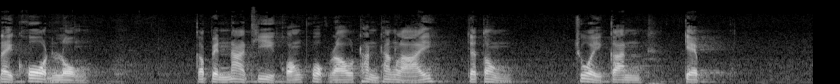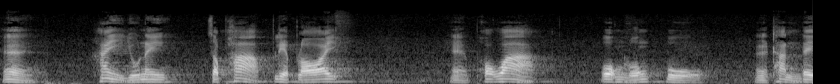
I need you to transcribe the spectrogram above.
ได้โค่นลง ก็เป็นหน้าที่ของพวกเราท่านทั้งหลายจะต้องช่วยกันเก็บให้อยู่ในสภาพเรียบร้อยเเพราะว่าองค์หลวงปู่ท่านได้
